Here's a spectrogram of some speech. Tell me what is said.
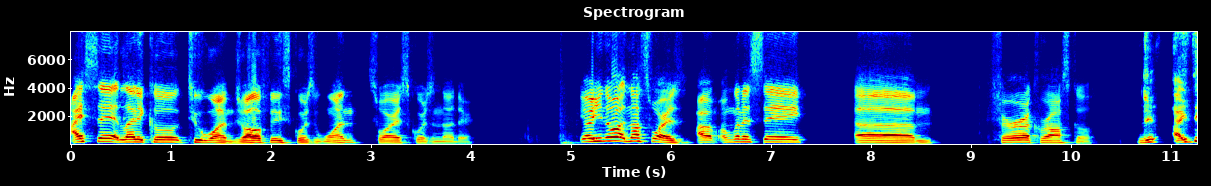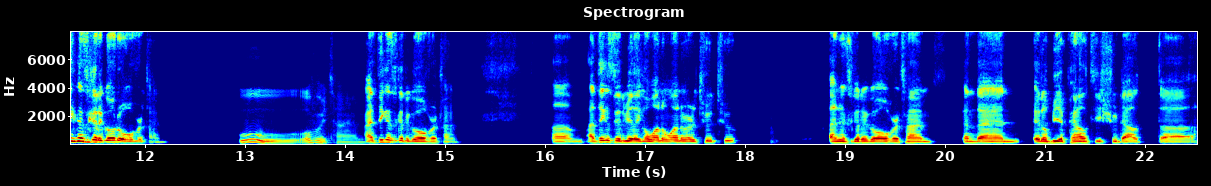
I say Atletico two one. Joao Felix scores one. Suarez scores another. Yo, you know what? Not Suarez. I, am gonna say um Ferreira Carrasco. I think it's gonna go to overtime. Ooh, overtime. I think it's gonna go overtime. Um, I think it's gonna be like a one-one or a two-two, and it's gonna go overtime and then it'll be a penalty shootout. Uh,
